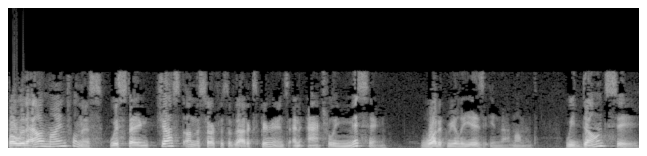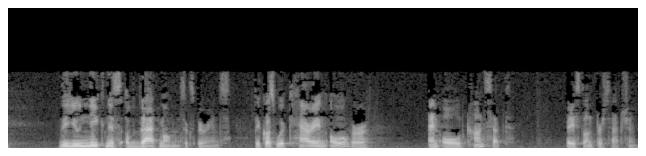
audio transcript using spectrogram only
But without mindfulness, we're staying just on the surface of that experience and actually missing what it really is in that moment. We don't see the uniqueness of that moment's experience because we're carrying over an old concept based on perception.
